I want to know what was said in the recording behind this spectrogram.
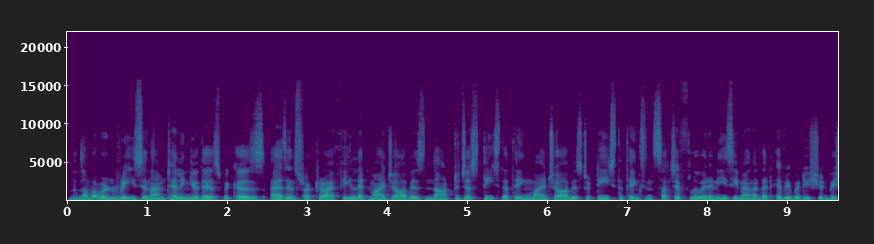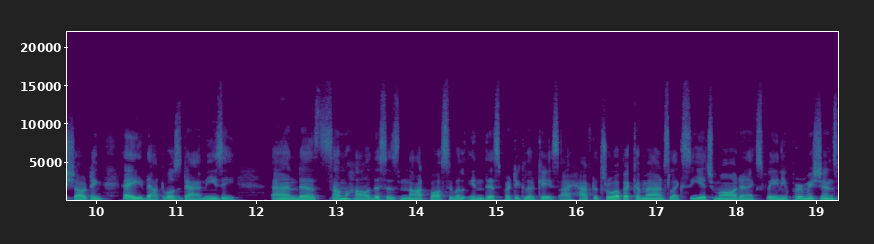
The number one reason I'm telling you this because as instructor, I feel that my job is not to just teach the thing. My job is to teach the things in such a fluid and easy manner that everybody should be shouting, hey, that was damn easy and uh, somehow this is not possible in this particular case. I have to throw up a commands like chmod and explain your permissions,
